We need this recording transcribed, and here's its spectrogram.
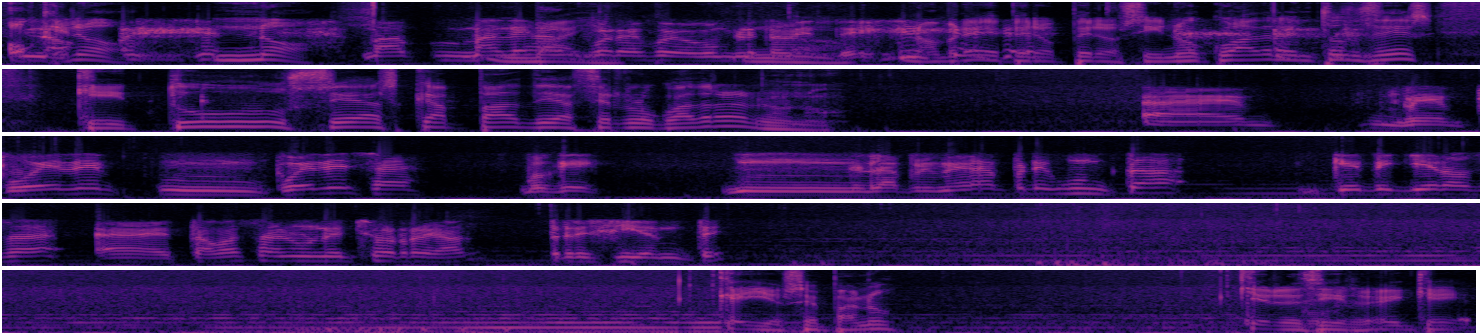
¿O que no? No. Me- ha dejado fuera de juego completamente. No, no, hombre, pero, pero si no cuadra, entonces, que tú seas capaz de hacerlo cuadrar o no. Eh, puede, mm, puede ser, porque mm, la primera pregunta que te quiero hacer eh, está basada en un hecho real, reciente. Yo sepa, no. Quiero decir, eh, que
